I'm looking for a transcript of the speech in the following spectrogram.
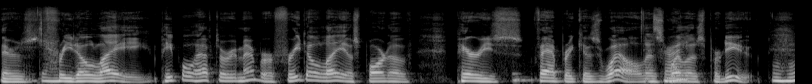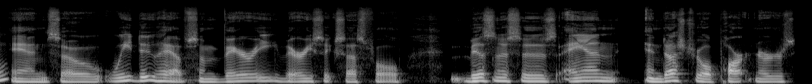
There's Frito Lay. People have to remember Frito Lay is part of Perry's fabric as well, as well as Perdue. Mm-hmm. And so we do have some very, very successful businesses and industrial partners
